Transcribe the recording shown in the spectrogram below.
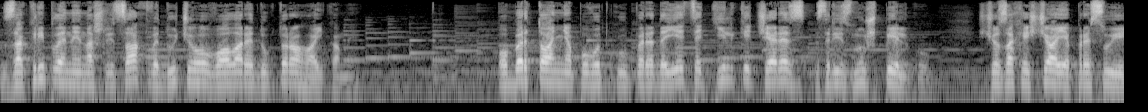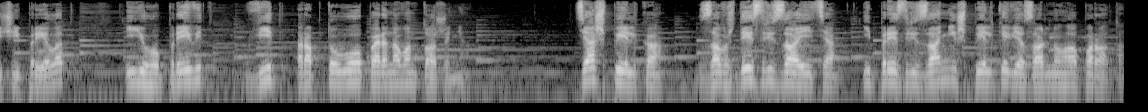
закріплений на шліцах ведучого вала редуктора гайками. Обертання поводку передається тільки через зрізну шпильку, що захищає пресуючий прилад і його привід від раптового перенавантаження. Ця шпилька завжди зрізається і при зрізанні шпильки в'язального апарата.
